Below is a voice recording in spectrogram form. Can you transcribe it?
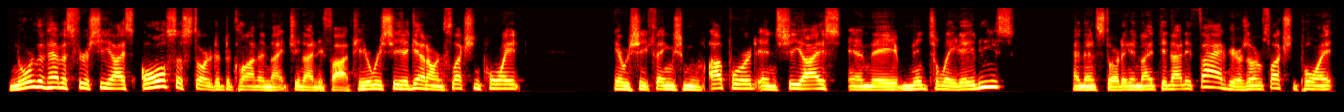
Northern Hemisphere sea ice also started to decline in 1995. Here we see again our inflection point. Here we see things move upward in sea ice in the mid to late 80s. And then starting in 1995, here's our inflection point.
